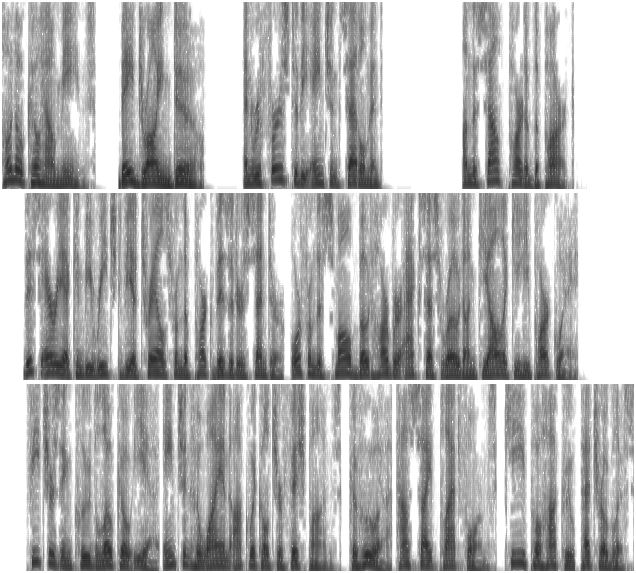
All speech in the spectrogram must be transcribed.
Hono Kohau means, "...bay drawing dew", and refers to the ancient settlement, on the south part of the park. This area can be reached via trails from the Park Visitors Center, or from the small boat harbor access road on Kealakehe Parkway. Features include Loko Ia ancient Hawaiian aquaculture fish ponds, Kahua house site platforms, Kii Pohaku petroglyphs,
